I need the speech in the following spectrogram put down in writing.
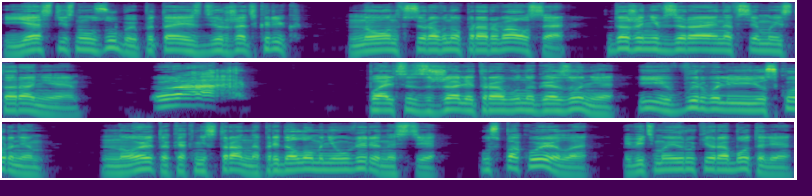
Я стиснул зубы, пытаясь сдержать крик, но он все равно прорвался, даже невзирая на все мои старания. Пальцы сжали траву на газоне и вырвали ее с корнем. Но это, как ни странно, придало мне уверенности, успокоило, ведь мои руки работали.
